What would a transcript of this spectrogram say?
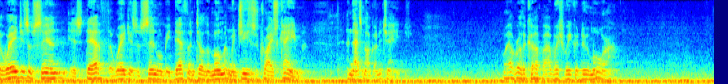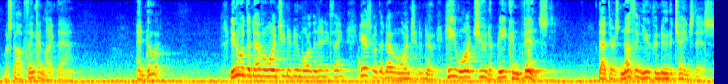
The wages of sin is death. The wages of sin will be death until the moment when Jesus Christ came. And that's not going to change. Well, Brother Cupp, I wish we could do more. Well, stop thinking like that and do it. You know what the devil wants you to do more than anything? Here's what the devil wants you to do he wants you to be convinced that there's nothing you can do to change this.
